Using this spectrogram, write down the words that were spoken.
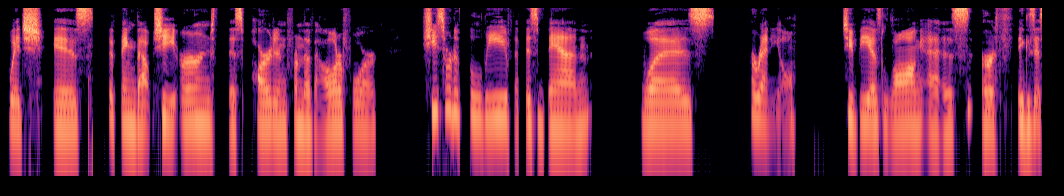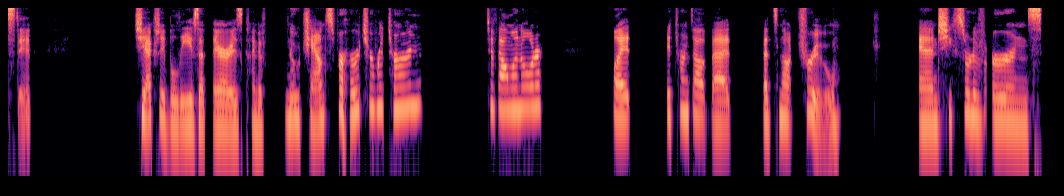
which is the thing that she earned this pardon from the Valar for, she sort of believed that this ban was perennial to be as long as Earth existed. She actually believes that there is kind of no chance for her to return to Valinor, but it turns out that that's not true. And she sort of earns,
